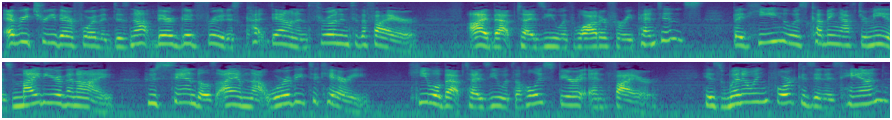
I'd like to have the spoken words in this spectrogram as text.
Every tree, therefore, that does not bear good fruit is cut down and thrown into the fire. I baptize you with water for repentance, but he who is coming after me is mightier than I, whose sandals I am not worthy to carry. He will baptize you with the Holy Spirit and fire. His winnowing fork is in his hand,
